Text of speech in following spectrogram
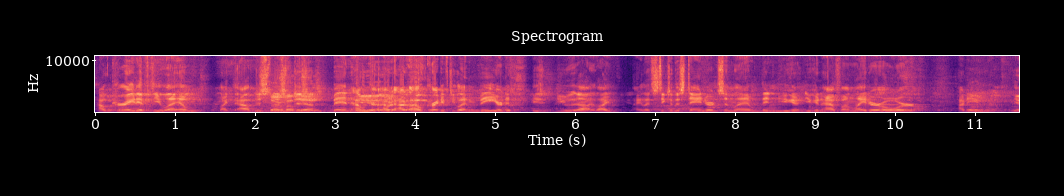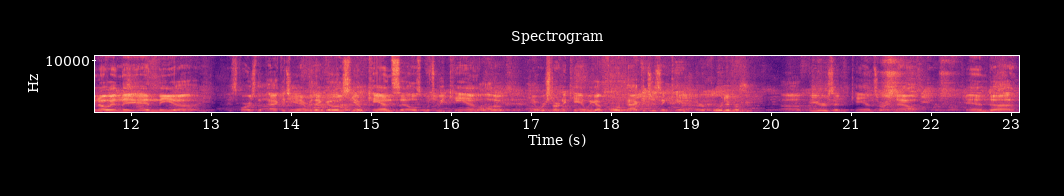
How creative do you let him like out just, just, about just Ben? Ben? How, Yeah. how, how, how creative do you let him be, or do, is you uh, like hey let's stick to the standards and then then you can you can have fun later, or how do you? you know, in the in the uh, as far as the packaging and everything goes, you know, can sales, which we can a lot of, you know, we're starting to can. We got four packages in can or four different uh, beers in cans right now, and uh,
